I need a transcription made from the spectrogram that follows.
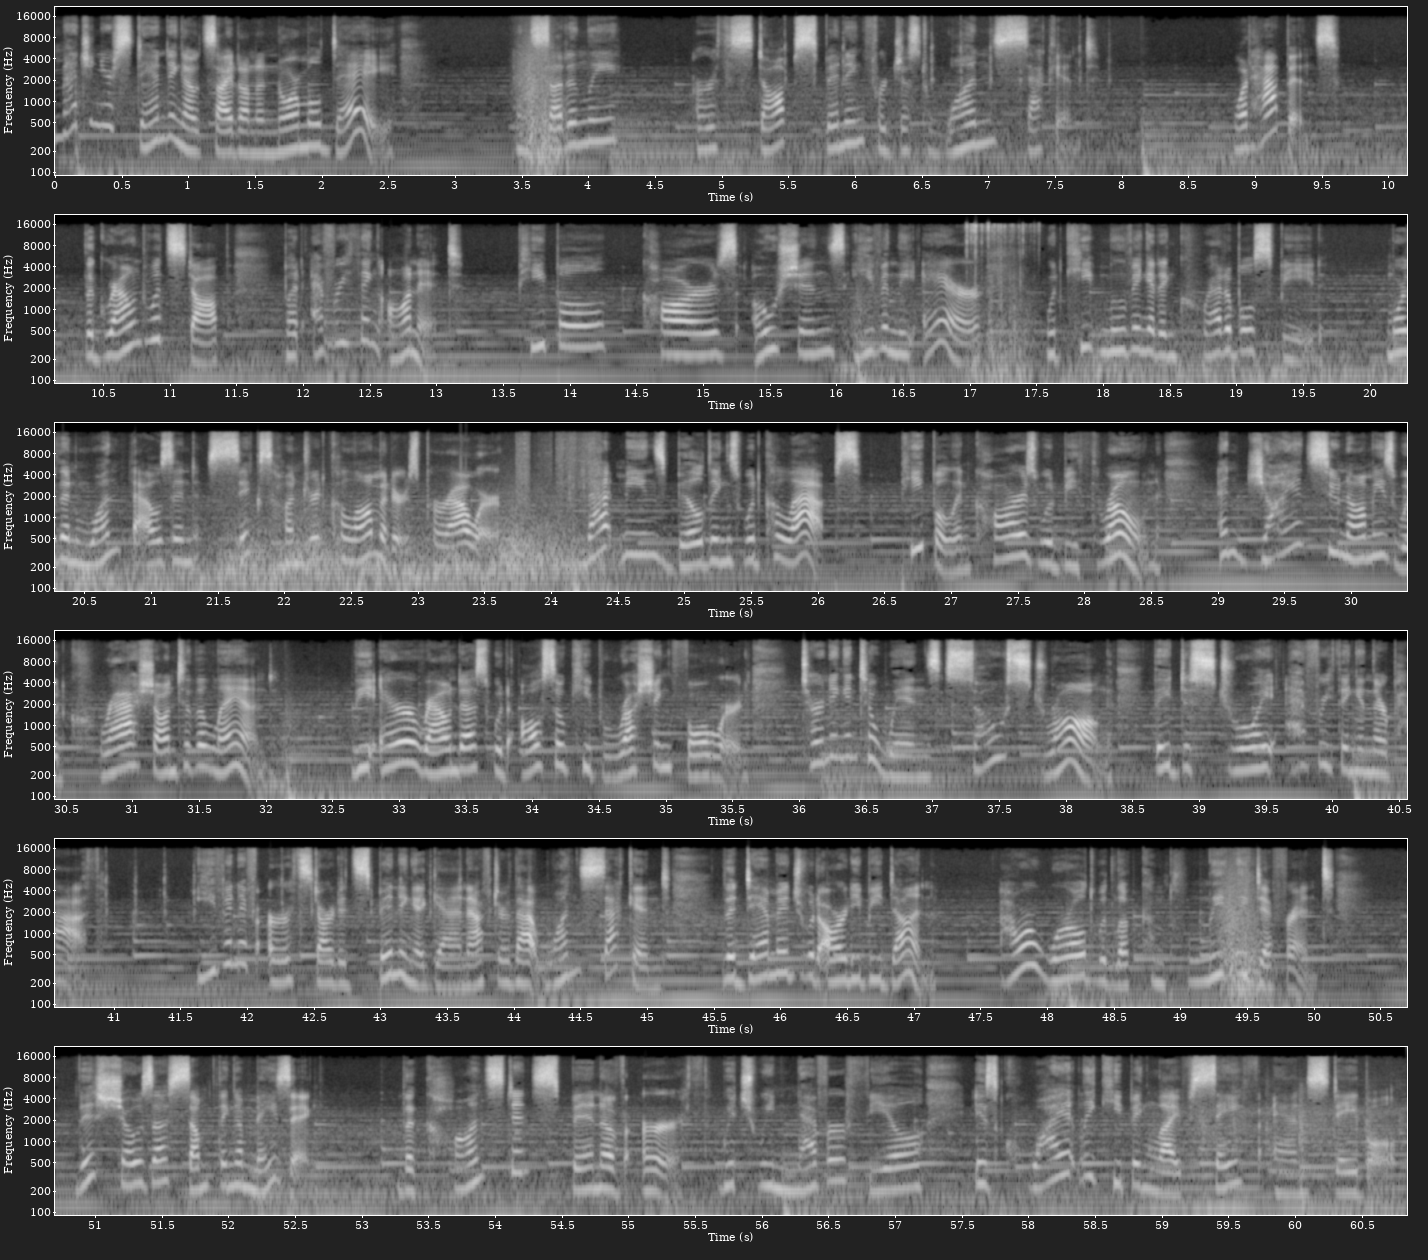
Imagine you're standing outside on a normal day, and suddenly, Earth stops spinning for just one second. What happens? The ground would stop, but everything on it people, cars, oceans, even the air would keep moving at incredible speed more than 1,600 kilometers per hour. That means buildings would collapse, people and cars would be thrown, and giant tsunamis would crash onto the land. The air around us would also keep rushing forward, turning into winds so strong they'd destroy everything in their path. Even if Earth started spinning again after that one second, the damage would already be done. Our world would look completely different. This shows us something amazing. The constant spin of Earth, which we never feel, is quietly keeping life safe and stable.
